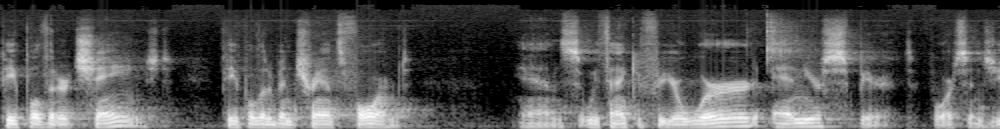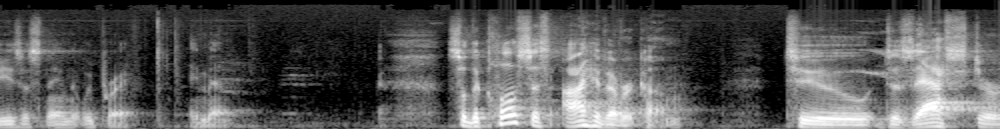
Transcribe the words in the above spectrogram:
people that are changed, people that have been transformed. And so we thank you for your word and your spirit. For it's in Jesus' name that we pray. Amen. So, the closest I have ever come to disaster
